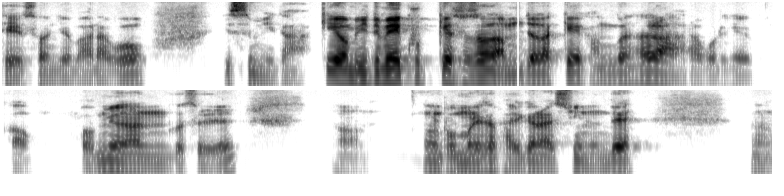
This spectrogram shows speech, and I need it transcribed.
대해서 이제 말하고 있습니다. 깨어 믿음에 굳게 서서 남자답게 강건하라라고 이렇게 어, 권면한 것을 어, 오늘 본문에서 발견할 수 있는데 어,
